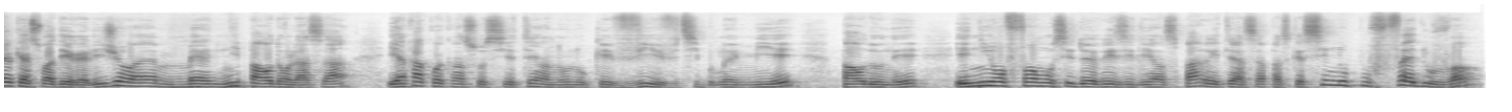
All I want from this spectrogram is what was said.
quelles qu'elles soient des religions, hein, mais ni pardon là ça, il y a quoi qu'en société, en nous, qui vivent, si mieux, pardonner, et ni en forme aussi de résilience, pas arrêter à ça, parce que si nous pouvons faire du vent,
